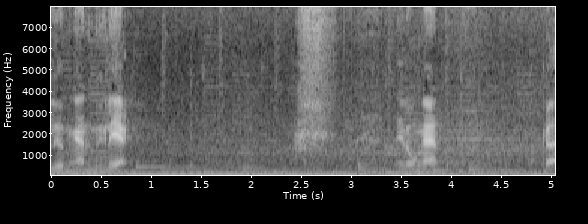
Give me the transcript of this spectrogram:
เริ่มงานมือแรก โรงงานกะ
